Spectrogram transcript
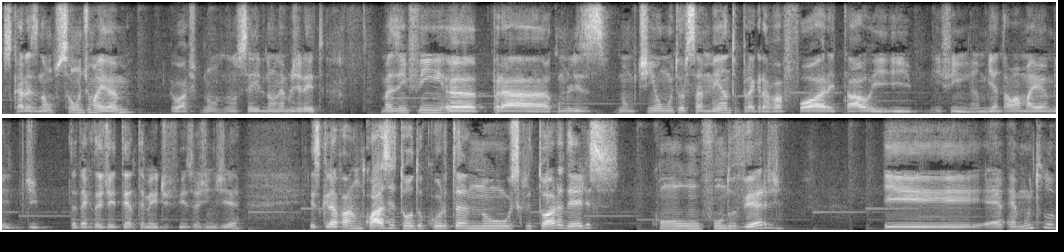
os caras não são de Miami, eu acho que não, não sei, não lembro direito, mas enfim, uh, pra, como eles não tinham muito orçamento para gravar fora e tal, e, e, enfim, ambientar uma Miami de, da década de 80 é meio difícil hoje em dia, eles gravaram quase todo o curta no escritório deles, com um fundo verde. E é, é muito,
